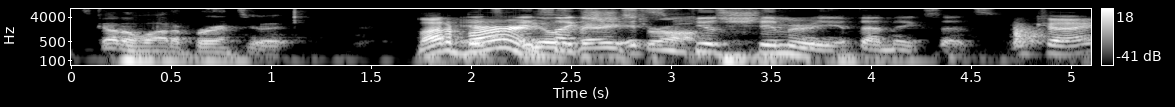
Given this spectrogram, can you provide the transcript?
It's got a lot of burn to it. A lot of burn. It's, Feels like very it strong. feels shimmery, if that makes sense. okay.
